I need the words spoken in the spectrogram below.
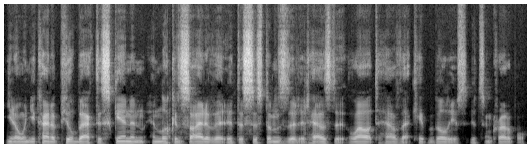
you know when you kind of peel back the skin and, and look inside of it at the systems that it has to allow it to have that capability, it's, it's incredible.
